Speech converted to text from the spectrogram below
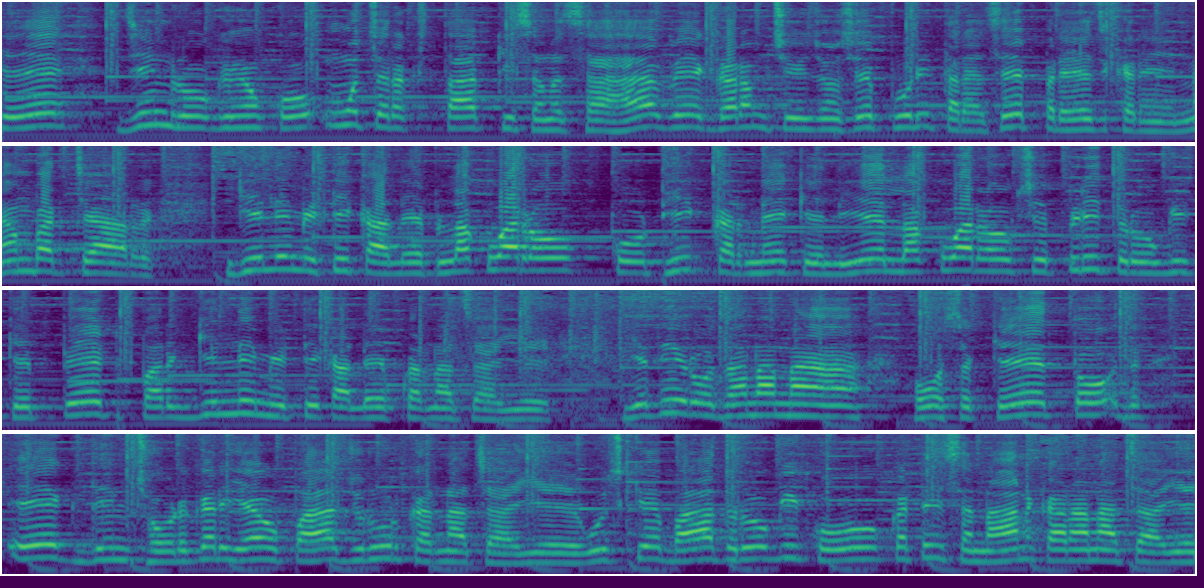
के जिन रोगियों को ऊंच रक्तचाप की समस्या है, वे गर्म चीज़ों से पूरी तरह से परहेज करें। नंबर चार, गीली मिट्टी का लेप लकवा रोग को ठीक करने के लिए लकवा रोग से पीड़ित रोगी के पेट पर गीली मिट्टी का लेप करना चाहिए। यदि रोज़ाना ना हो सके तो एक दिन छोड़कर यह उपाय ज़रूर करना चाहिए। उसके बाद रोगी को कटी स्नान कराना चाहिए।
